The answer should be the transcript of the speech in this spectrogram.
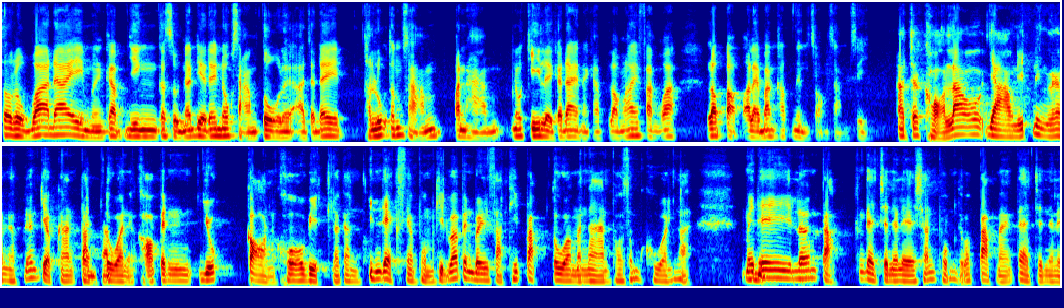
สรุปว่าได้เหมือนกับยิงกระสุนนัดเดียวได้นก 3 ตัวเลย อาจจะได้ทะลุทั้ง 3 ปัญหาเมื่อกี้เลยก็ได้นะครับ ลองเล่าให้ฟังว่าเราปรับอะไรบ้างครับ 1 2 3 4 อาจจะขอเล่ายาวนิดนึงแล้วกันครับ เรื่องเกี่ยวกับการปรับตัวเนี่ยขอเป็นยุคก่อนโควิดแล้วกัน Index เนี่ยผมคิดว่าเป็นบริษัทที่ปรับตัวมานานพอสมควรละไม่ได้เริ่มปรับตั้งแต่เจเนเรชันผมแต่ว่าปรับมาตั้งแต่เจเนเร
